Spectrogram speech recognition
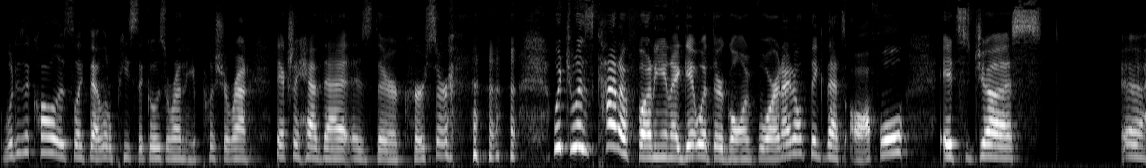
what is it called? It's like that little piece that goes around that you push around. They actually have that as their cursor, which was kind of funny, and I get what they're going for. And I don't think that's awful. It's just, uh,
